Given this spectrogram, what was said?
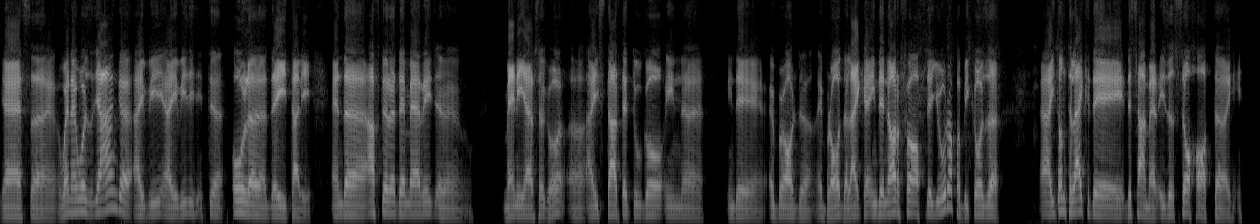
Yes, uh, when I was young, uh, I vi I visited uh, all uh, the Italy, and uh, after the marriage, uh, many years ago, uh, I started to go in in the abroad, uh, abroad, like in the north of the Europe, because uh, I don't like the the summer. It's uh, so hot, in,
